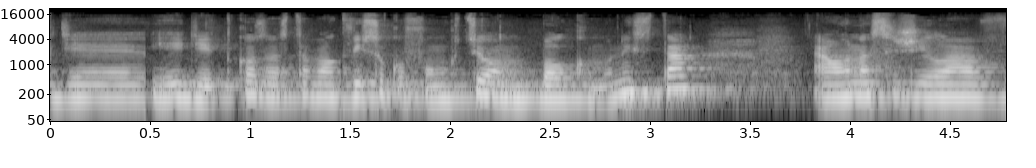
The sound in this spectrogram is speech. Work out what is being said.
kde jej detko zastával vysokú funkciu, on bol komunista a ona si žila v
